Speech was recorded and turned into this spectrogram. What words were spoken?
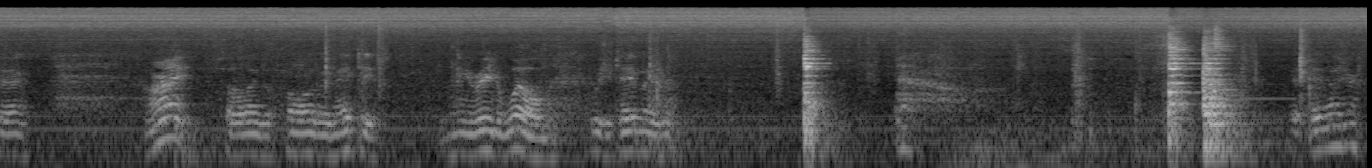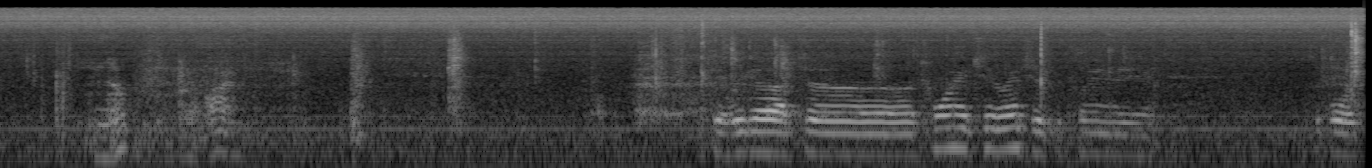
Okay. All right. So long, how long do we make these? Now you're ready to weld. Where's your tape measure? Tape measure? Nope. Got mine. Okay, we got, uh, twenty-two inches between the supports.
